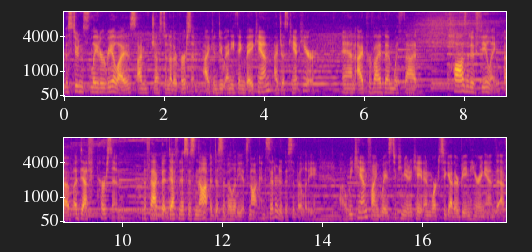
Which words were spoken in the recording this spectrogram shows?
The students later realize I'm just another person. I can do anything they can, I just can't hear. And I provide them with that positive feeling of a deaf person. The fact that deafness is not a disability, it's not considered a disability. Uh, we can find ways to communicate and work together being hearing and deaf.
